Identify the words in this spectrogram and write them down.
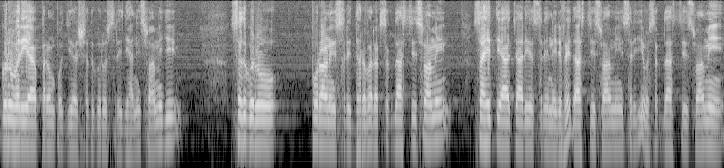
ગુરુવર્ય પરમ પૂજ્ય સદગુરુ શ્રી ધ્યાની સ્વામીજી, સદગુરુ પુરાણી શ્રી ધર્મરક્ષકદાસજી સ્વામી સાહિત્ય આચાર્ય શ્રી નિર્ભયદાસજી સ્વામી, શ્રીજી વસકદાસજી સ્વામી,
